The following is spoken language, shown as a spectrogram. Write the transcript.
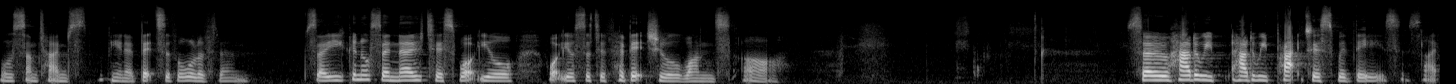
or sometimes you know bits of all of them. So you can also notice what your what your sort of habitual ones are. So how do we how do we practice with these? It's like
